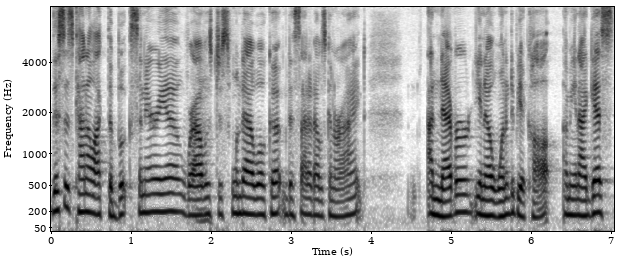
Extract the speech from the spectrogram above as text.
This is kind of like the book scenario where I was just one day I woke up and decided I was going to write. I never, you know, wanted to be a cop. I mean, I guess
